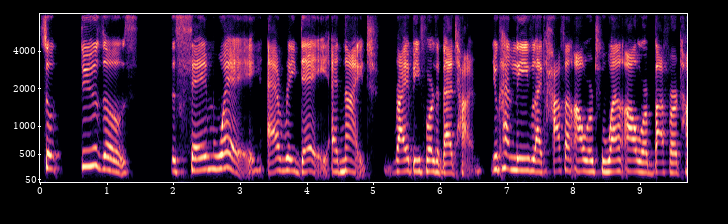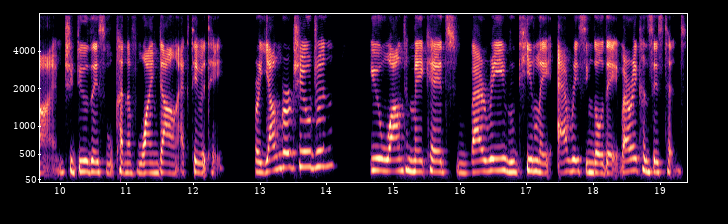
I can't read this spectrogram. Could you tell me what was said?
So do those the same way every day at night, right before the bedtime. You can leave like half an hour to one hour buffer time to do this kind of wind down activity. For younger children, you want to make it very routinely every single day, very consistent.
